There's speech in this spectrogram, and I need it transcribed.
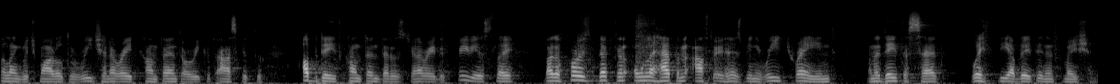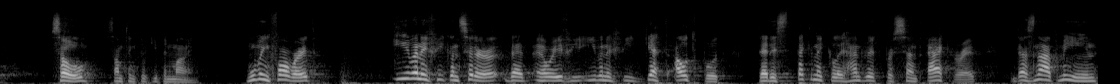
a language model to regenerate content, or we could ask it to update content that was generated previously. But of course, that can only happen after it has been retrained on a data set with the updated information. So, something to keep in mind. Moving forward, even if we consider that, or if we, even if we get output that is technically 100% accurate, it does not mean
